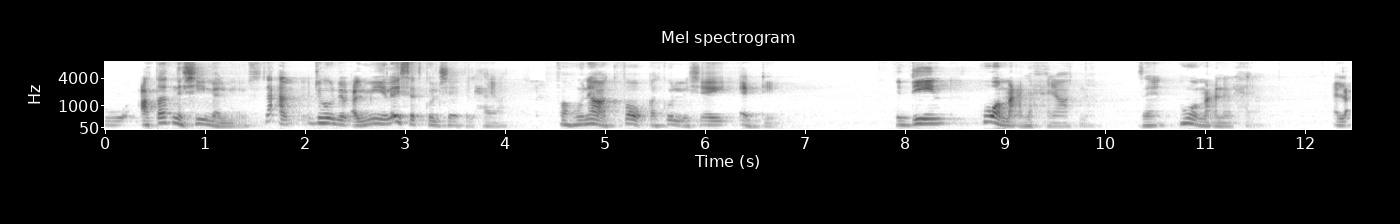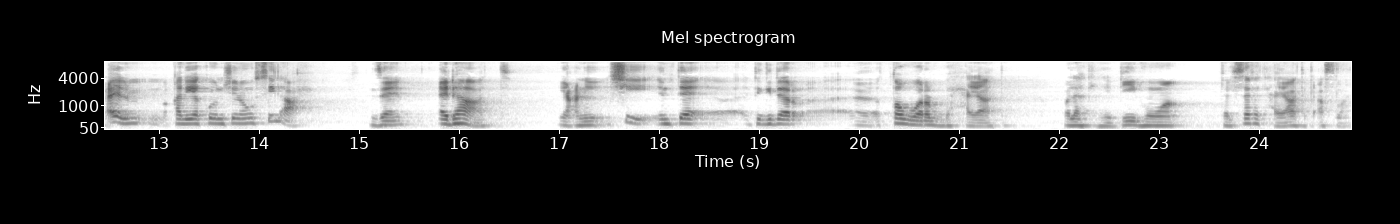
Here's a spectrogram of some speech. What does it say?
وعطتنا شيء ملموس. نعم الجهود العلمية ليست كل شيء في الحياة. فهناك فوق كل شيء الدين. الدين هو معنى حياتنا. زين هو معنى الحياة. العلم قد يكون شنو؟ سلاح. زين أداة. يعني شيء أنت تقدر آه، تطور بحياتك. ولكن الدين هو فلسفة حياتك أصلا.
